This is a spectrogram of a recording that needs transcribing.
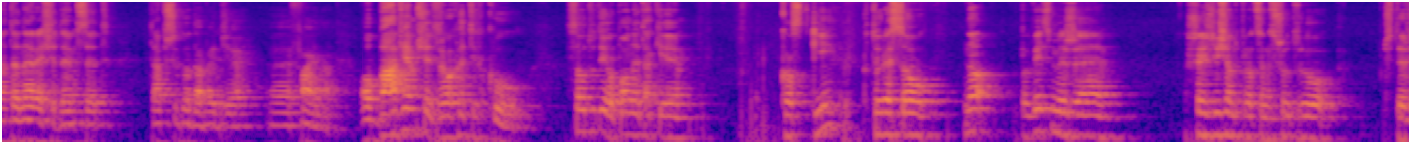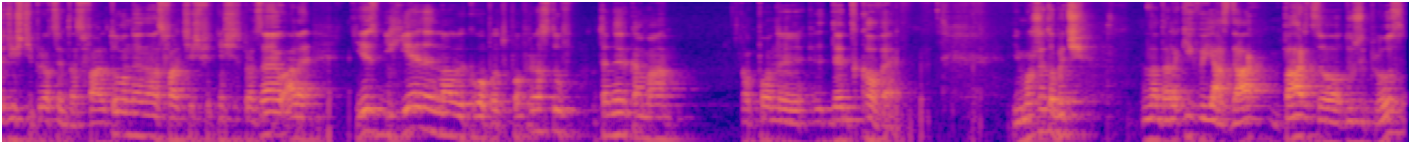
na Tenere 700 ta przygoda będzie e, fajna. Obawiam się trochę tych kół. Są tutaj opony takie kostki, które są, no powiedzmy, że 60% szutru, 40% asfaltu. One na asfalcie świetnie się sprawdzają, ale jest w nich jeden mały kłopot. Po prostu Tenerka ma opony dętkowe. I może to być na dalekich wyjazdach bardzo duży plus,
